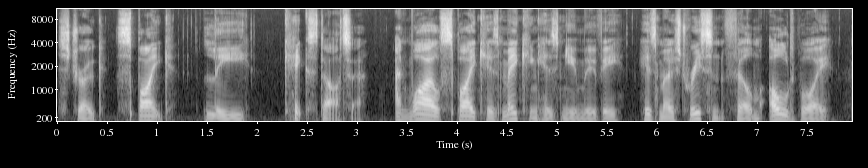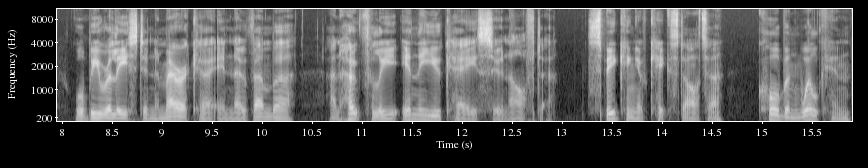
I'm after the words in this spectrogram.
stroke Spike Lee Kickstarter. And while Spike is making his new movie, his most recent film, Old Boy, will be released in America in November and hopefully in the UK soon after. Speaking of Kickstarter, Corban Wilkin,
